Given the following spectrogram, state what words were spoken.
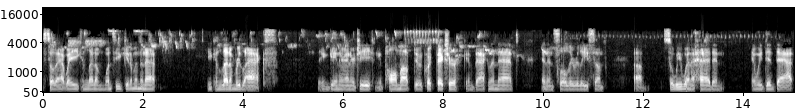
so that way you can let them, once you get them in the net, you can let them relax. They can gain their energy. You can pull them up, do a quick picture, get them back in the net, and then slowly release them. Um, so we went ahead and, and we did that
